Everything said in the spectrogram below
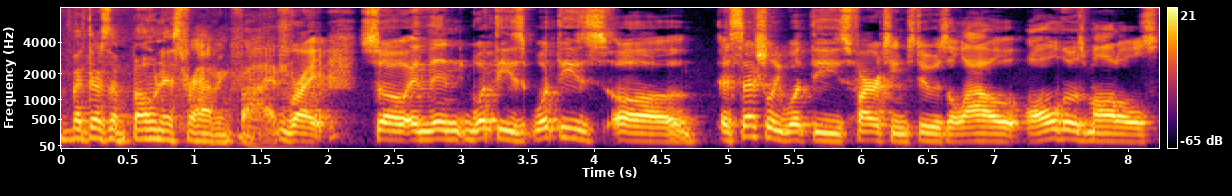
but there's a bonus for having five. Right. So, and then what these, what these, uh, essentially what these fire teams do is allow all those models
